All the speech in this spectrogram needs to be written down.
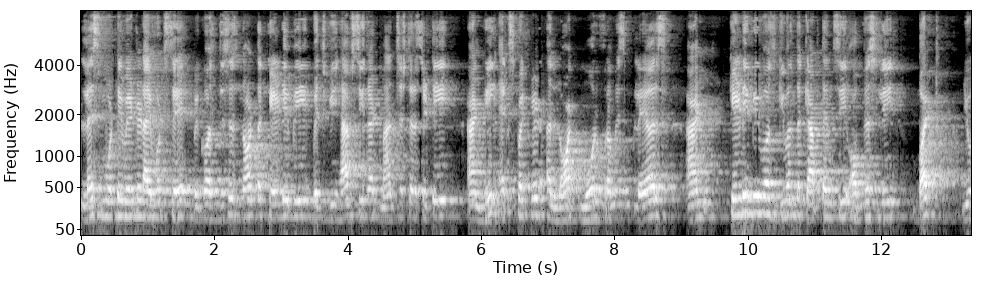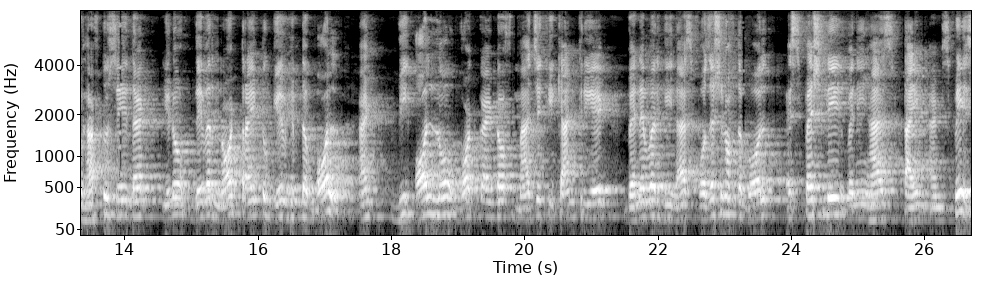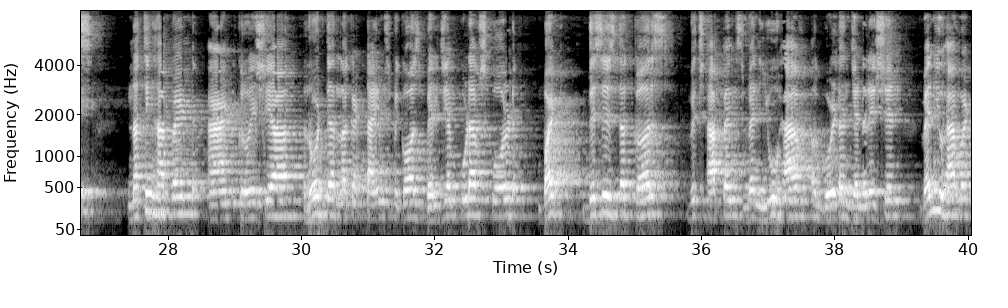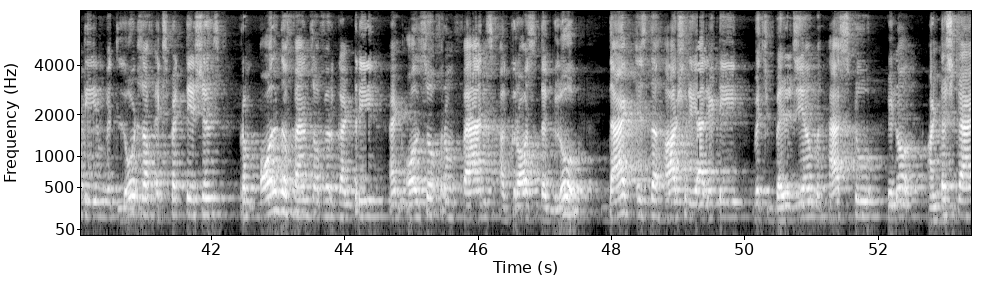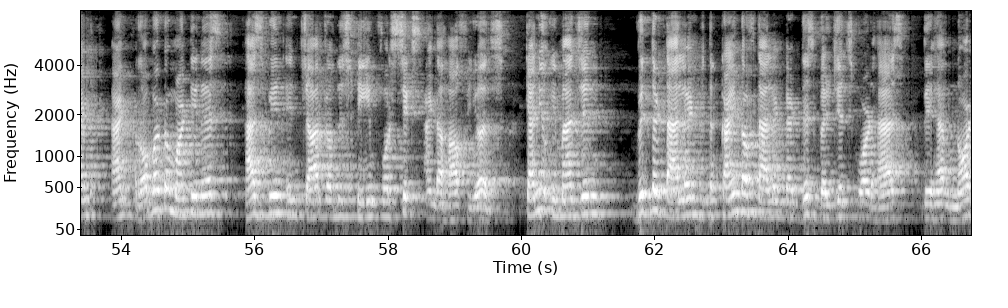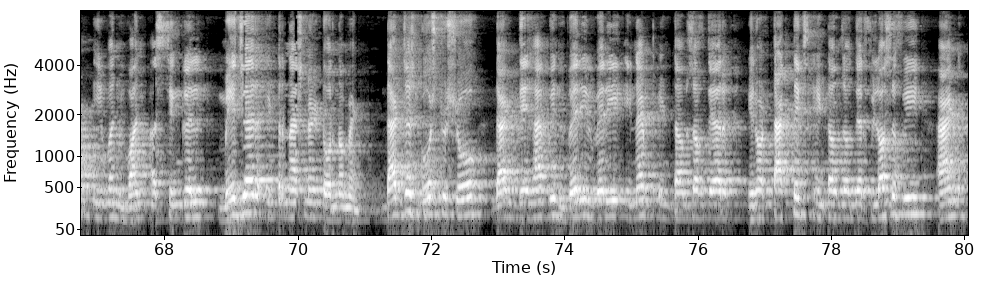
less motivated I would say because this is not the KDB which we have seen at Manchester City and he expected a lot more from his players. And KDB was given the captaincy obviously but you have to say that you know they were not trying to give him the ball. And we all know what kind of magic he can create whenever he has possession of the ball especially when he has time and space nothing happened and Croatia rode their luck at times because Belgium could have scored. But this is the curse which happens when you have a golden generation when you have a team with loads of expectations from all the fans of your country and also from fans across the globe. That is the harsh reality which Belgium has to you know understand. And Roberto Martinez has been in charge of this team for six and a half years. Can you imagine with the talent, with the kind of talent that this Belgian squad has, they have not even won a single major international tournament. That just goes to show that they have been very, very inept in terms of their, you know, tactics, in terms of their philosophy. And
